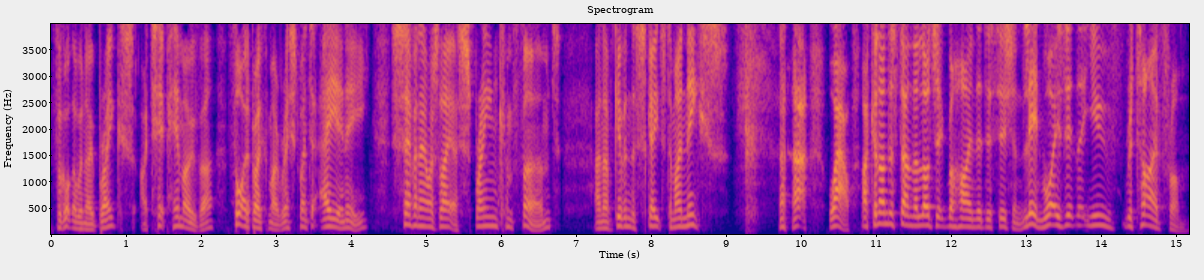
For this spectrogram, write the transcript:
forgot there were no brakes. I tipped him over, thought I'd broken my wrist, went to A and E. Seven hours later, sprain confirmed, and I've given the skates to my niece. Wow, I can understand the logic behind the decision. Lynn, what is it that you've retired from?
